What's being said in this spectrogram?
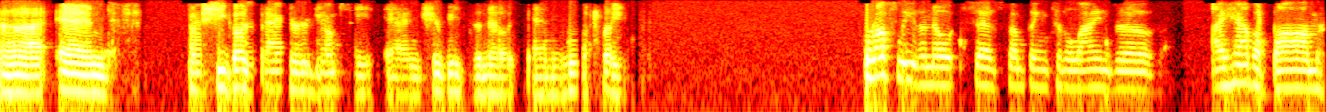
Uh, and so she goes back to her jump seat and she reads the note and roughly, roughly the note says something to the lines of, I have a bomb,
